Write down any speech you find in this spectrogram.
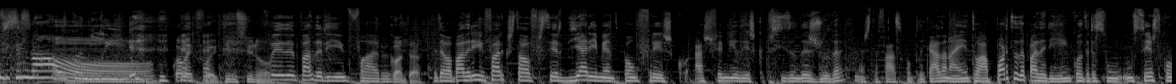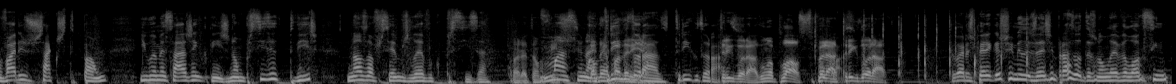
emocional quando li. Oh, Qual é que foi que te emocionou? Foi da padaria em Faro. Conta. Então, a padaria em Faro que está a oferecer diariamente pão fresco às famílias que precisam de ajuda nesta fase complicada, não é? Então, à porta da padaria encontra-se um, um cesto com vários sacos de pão e uma mensagem que diz: Não precisa de pedir, nós oferecemos, leva o que precisa. Ora, tão Máximo, não é? É Trigo dourado, trigo dourado. Trigo dourado. Um aplauso. Para aplauso. trigo dourado. Agora espera que as famílias deixem para as outras, não levem logo cinco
